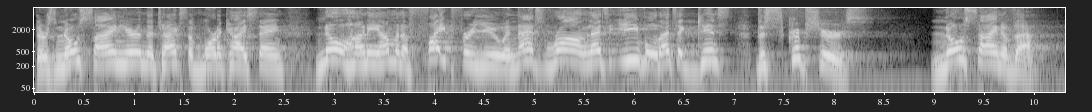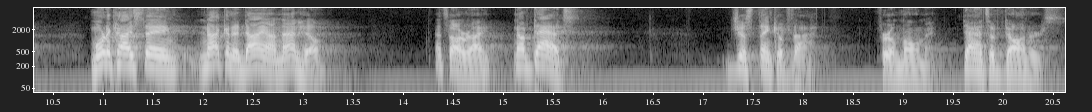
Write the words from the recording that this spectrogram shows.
There's no sign here in the text of Mordecai saying, No, honey, I'm going to fight for you, and that's wrong, that's evil, that's against the scriptures. No sign of that. Mordecai's saying, Not going to die on that hill. That's all right. Now, dads, just think of that for a moment. Dads of daughters.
